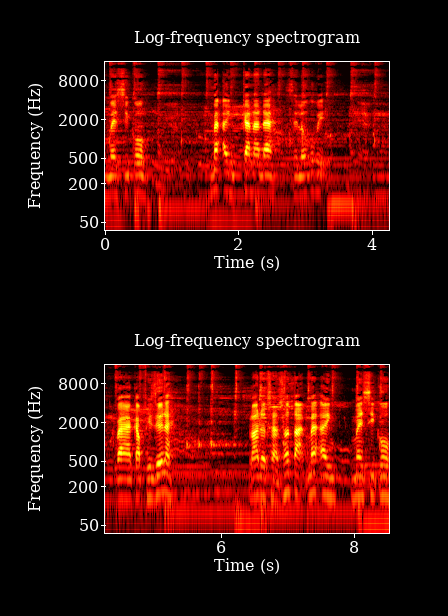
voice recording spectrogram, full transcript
Mexico, Made in Canada, xin lỗi quý vị. Và cặp phía dưới này Loa được sản xuất tại Made in Mexico.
